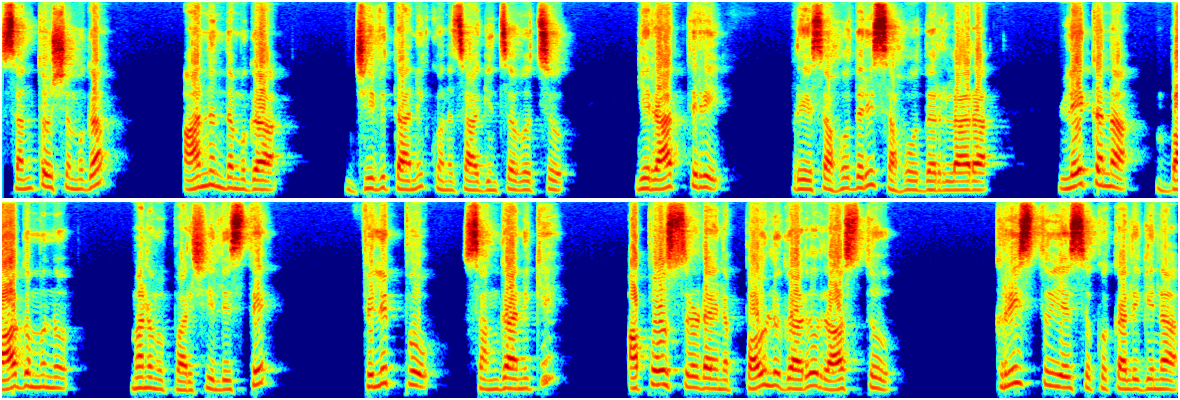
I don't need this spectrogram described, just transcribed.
సంతోషముగా ఆనందముగా జీవితాన్ని కొనసాగించవచ్చు. ఈ రాత్రి ప్రియ సహోదరి సహోదరులారా లేఖన భాగమును మనము పరిశీలిస్తే ఫిలిప్పు సంఘానికి అపోస్తుడైన పౌలు గారు రాస్తూ క్రీస్తు యేసుకు కలిగిన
